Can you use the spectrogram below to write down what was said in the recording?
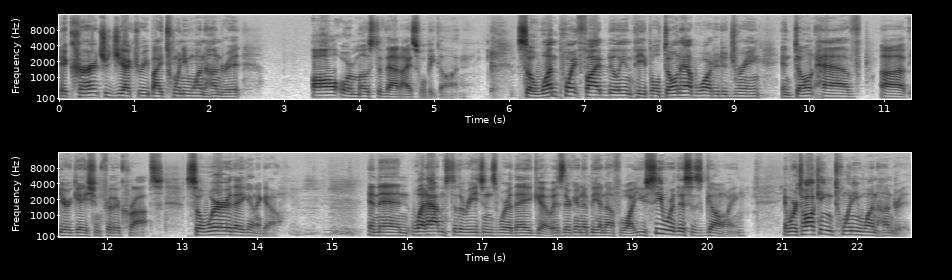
at current trajectory by 2100, all or most of that ice will be gone. So 1.5 billion people don't have water to drink and don't have uh, irrigation for their crops. So where are they going to go? And then what happens to the regions where they go? Is there going to be enough water? You see where this is going. And we're talking 2100.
